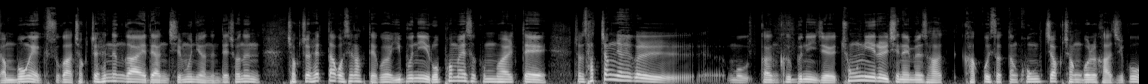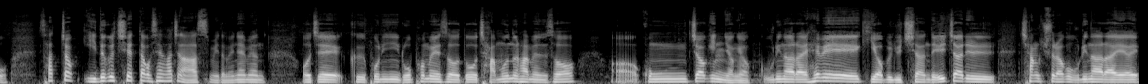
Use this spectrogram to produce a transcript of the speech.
연봉의 액수가 적절했는가에 대한 질문이었는데 저는 적절했다고 생각되고요. 이분이 로펌에서 근무할 때 전 사적 영역을 뭐 그러니까 그분이 이제 총리를 지내면서 갖고 있었던 공적 정보를 가지고 사적 이득을 취했다고 생각하진 않았습니다. 왜냐하면 어제 그 본인이 로펌에서도 자문을 하면서 어, 공적인 영역, 우리나라의 해외 기업을 유치하는데 일자리를 창출하고 우리나라의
